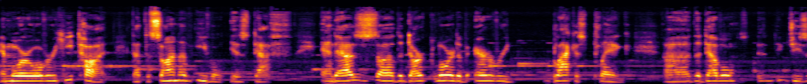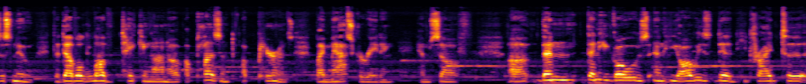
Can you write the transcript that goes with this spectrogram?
And moreover, he taught that the son of evil is death. And as uh, the dark lord of every blackest plague, uh, the devil, Jesus knew, the devil loved taking on a, a pleasant appearance by masquerading himself. Uh, then, then he goes, and he always did. He tried to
